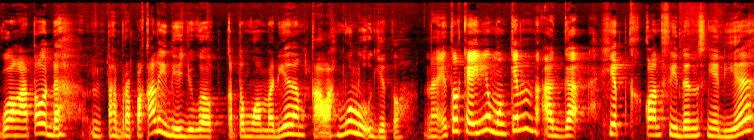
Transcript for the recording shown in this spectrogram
gua nggak tahu udah entah berapa kali dia juga ketemu sama dia dan kalah mulu gitu. Nah itu kayaknya mungkin agak hit ke confidence-nya dia.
